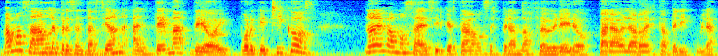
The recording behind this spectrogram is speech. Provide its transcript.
vamos a darle presentación al tema de hoy, porque chicos, no les vamos a decir que estábamos esperando a febrero para hablar de esta película.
